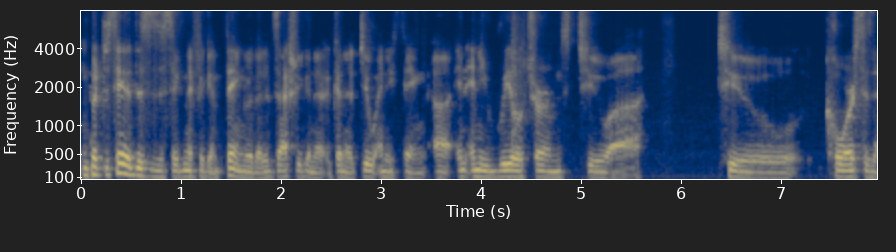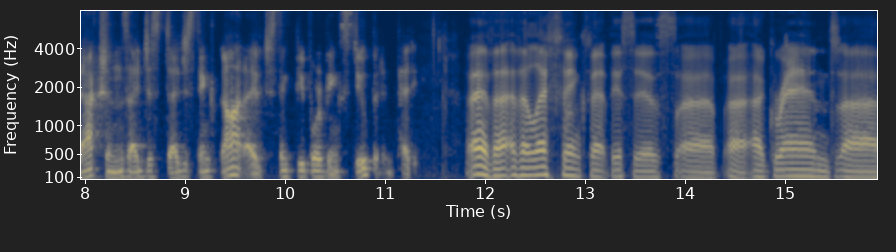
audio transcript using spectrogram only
But to say that this is a significant thing, or that it's actually going to going to do anything uh, in any real terms to uh, to coerce his actions, I just I just think not. I just think people are being stupid and petty. Yeah, the, the left think that this is uh, a, a, grand uh,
